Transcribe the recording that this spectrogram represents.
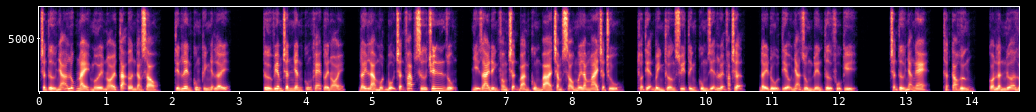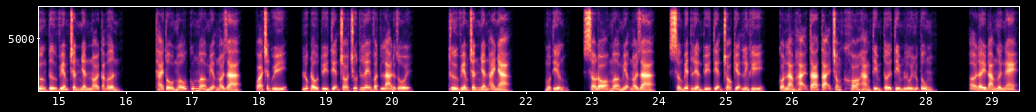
Trần tử nhã lúc này mới nói tạ ơn đằng sau, tiến lên cung kính nhận lấy tử viêm chân nhân cũng khẽ cười nói, đây là một bộ trận pháp sư chuyên dụng, nhị giai đỉnh phong trận bản cùng ba trăm sáu mươi lăm mai trận chủ, thuận tiện bình thường suy tính cùng diễn luyện pháp trận, đầy đủ tiểu nhã dùng đến tử phụ kỳ. Trần tử nhã nghe, thật cao hứng, còn lần nữa hướng tử viêm chân nhân nói cảm ơn. Thái tổ mẫu cũng mở miệng nói ra, quá chân quý, lúc đầu tùy tiện cho chút lễ vật là được rồi. Tử viêm chân nhân ai nha? Một tiếng, sau đó mở miệng nói ra, sớm biết liền tùy tiện cho kiện linh khí, còn làm hại ta tại trong kho hàng tìm tới tìm lui lục tung. Ở đây đám người nghe,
